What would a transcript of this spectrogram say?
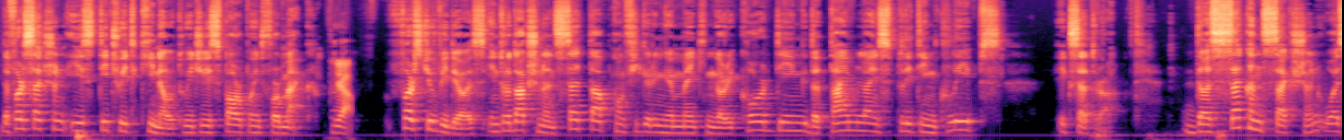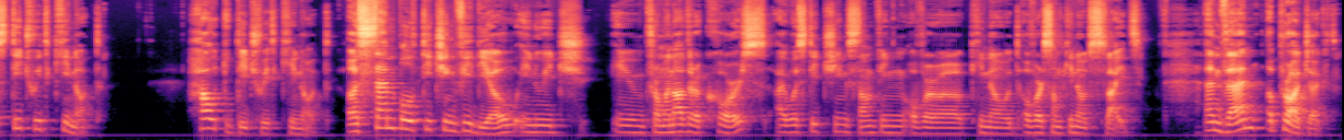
The first section is Teach with Keynote, which is PowerPoint for Mac. Yeah. First few videos, introduction and setup, configuring and making a recording, the timeline, splitting clips, etc. The second section was Teach with Keynote. How to teach with Keynote. A sample teaching video in which in, from another course, I was teaching something over a keynote, over some keynote slides. And then a project.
